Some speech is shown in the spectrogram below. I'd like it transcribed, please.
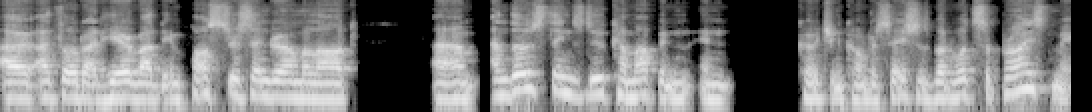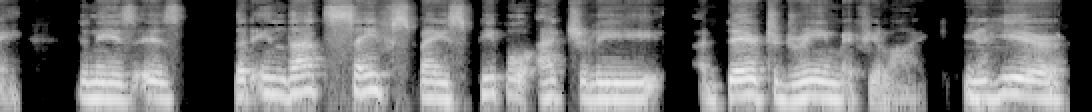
I, I thought I'd hear about the imposter syndrome a lot, um, and those things do come up in in coaching conversations. But what surprised me, Denise, is that in that safe space, people actually dare to dream, if you like. You hear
